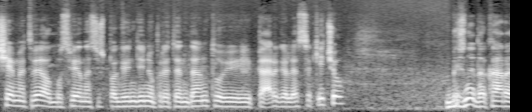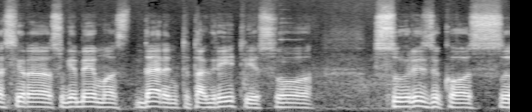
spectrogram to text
šiemet vėl bus vienas iš pagrindinių pretendentų į pergalę, sakyčiau. Bet žinai, Dakaras yra sugebėjimas derinti tą greitį su, su rizikos. e,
